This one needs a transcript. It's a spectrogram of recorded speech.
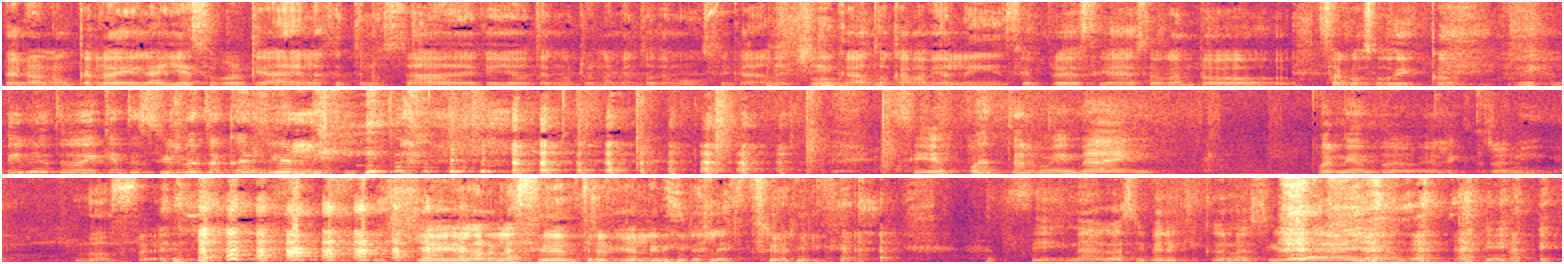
Pero nunca le digáis eso porque ay, la gente no sabe que yo tengo entrenamiento de música de chica, tocaba violín. Siempre decía eso cuando sacó su disco. Di- Dime tú, ¿de qué te sirve tocar violín? si después termináis poniendo electrónica. No sé. Es que la relación entre el violín y la electrónica. Sí, no, algo así, pero es que conocí un gallo que,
